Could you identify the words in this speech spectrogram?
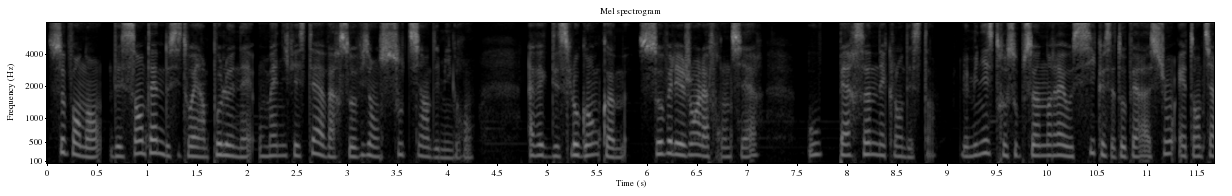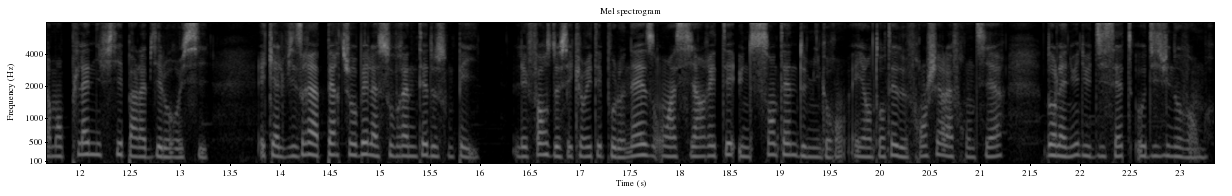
Cependant, des centaines de citoyens polonais ont manifesté à Varsovie en soutien des migrants, avec des slogans comme Sauvez les gens à la frontière ou Personne n'est clandestin. Le ministre soupçonnerait aussi que cette opération est entièrement planifiée par la Biélorussie et qu'elle viserait à perturber la souveraineté de son pays. Les forces de sécurité polonaises ont ainsi arrêté une centaine de migrants ayant tenté de franchir la frontière dans la nuit du 17 au 18 novembre.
